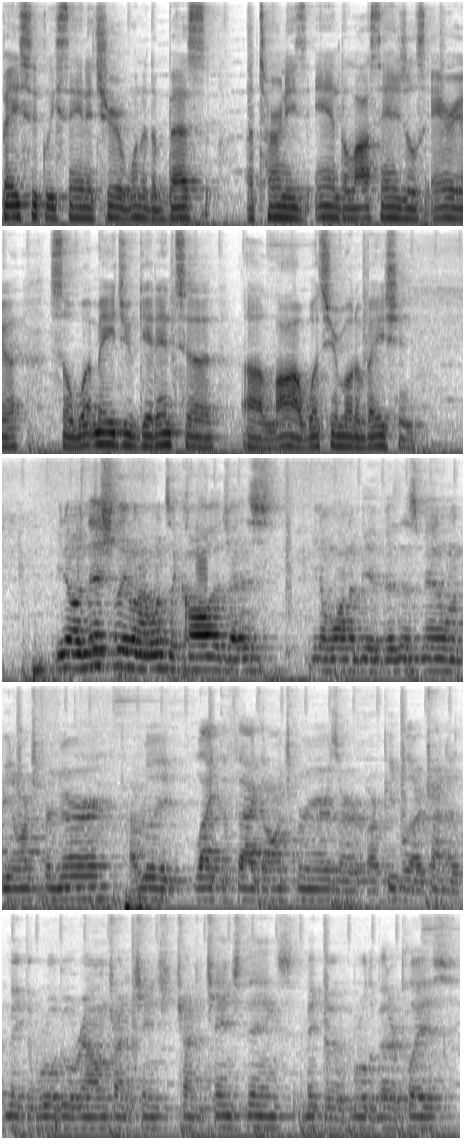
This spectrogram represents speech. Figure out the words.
basically saying that you're one of the best attorneys in the Los Angeles area. So, what made you get into uh, law? What's your motivation? You know, initially when I went to college, I just you know want to be a businessman, want to be an entrepreneur. I really like the fact that entrepreneurs are, are people that are trying to make the world go around, trying to change, trying to change things, make the world a better place.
